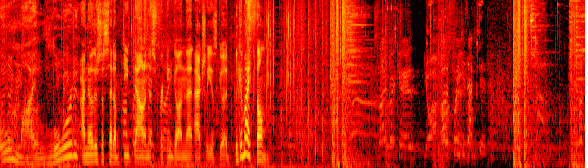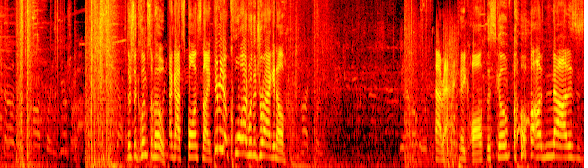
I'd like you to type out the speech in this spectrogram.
Oh my lord. I know there's a setup deep down in this freaking gun that actually is good. Look at my thumb. Hardpoint is active. Hostiles have the hardpoint. There's a glimpse of hope. I got spawn snipe. Give me a quad with a dragon Hardpoint. We have our orders. All right. Take off the scope. Oh, nah, this is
